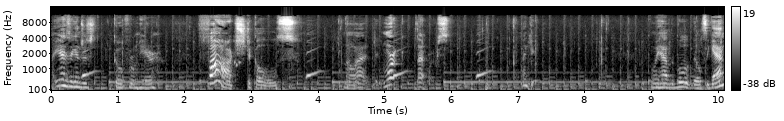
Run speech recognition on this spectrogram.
I guess I can just go from here. Fudgesticles! No, that didn't work. That works. Thank you. We have the bullet bills again.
